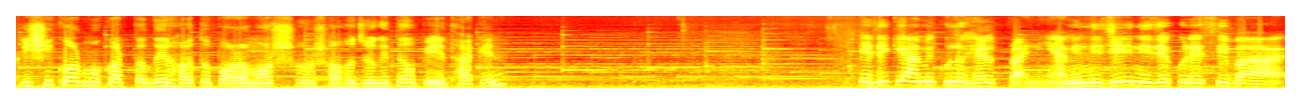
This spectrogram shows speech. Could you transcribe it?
কৃষি কর্মকর্তাদের হয়তো পরামর্শ সহযোগিতাও পেয়ে থাকেন। এদিকে আমি কোনো হেল্প পাইনি। আমি নিজেই নিজে করেছি বা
